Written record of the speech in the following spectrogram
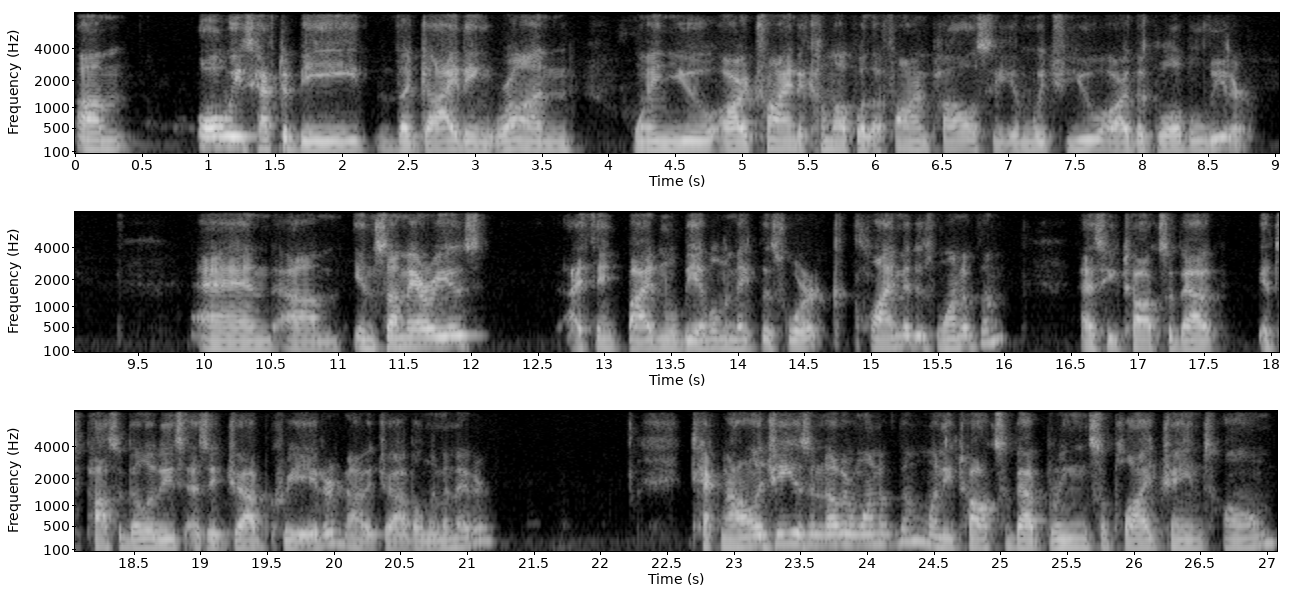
um, always have to be the guiding run when you are trying to come up with a foreign policy in which you are the global leader. And um, in some areas, I think Biden will be able to make this work. Climate is one of them, as he talks about its possibilities as a job creator, not a job eliminator. Technology is another one of them when he talks about bringing supply chains home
